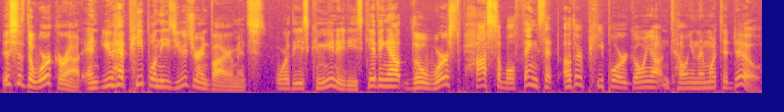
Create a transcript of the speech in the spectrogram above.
This is the workaround. And you have people in these user environments or these communities giving out the worst possible things that other people are going out and telling them what to do.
